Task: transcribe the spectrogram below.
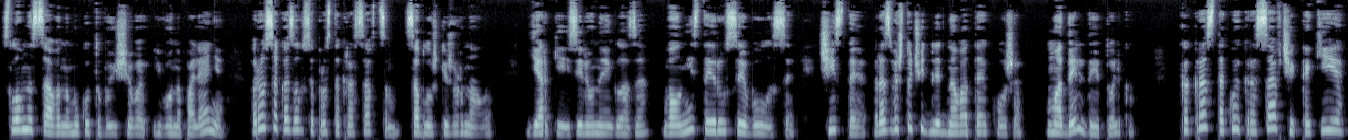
словно саваном укутывающего его на поляне, Рос оказался просто красавцем с обложки журнала. Яркие зеленые глаза, волнистые русые волосы, чистая, разве что чуть бледноватая кожа. Модель, да и только. Как раз такой красавчик, какие...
